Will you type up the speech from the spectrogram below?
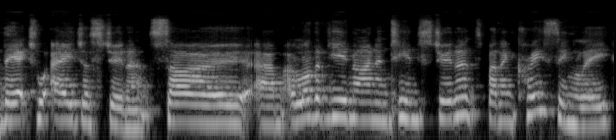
the actual age of students. So, um, a lot of year nine and 10 students, but increasingly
